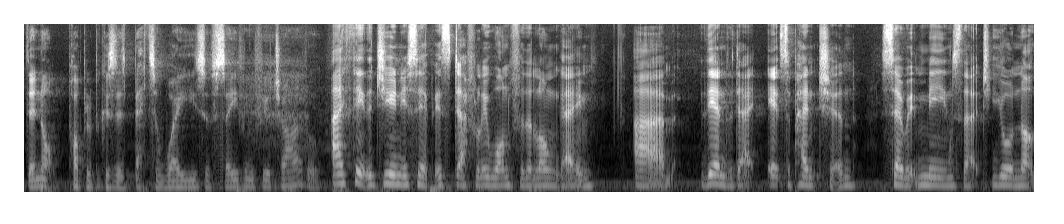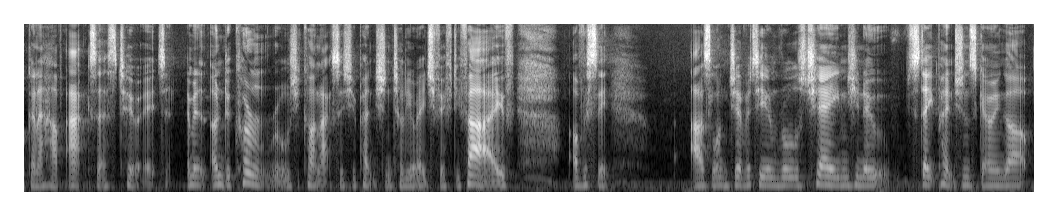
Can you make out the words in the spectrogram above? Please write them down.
they're not popular because there's better ways of saving for your child? Or I think the junior SIPP is definitely one for the long game. Um, at the end of the day, it's a pension, so it means that you're not going to have access to it. I mean, under current rules, you can't access your pension until you're age 55. Obviously, as longevity and rules change, you know, state pensions going up,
